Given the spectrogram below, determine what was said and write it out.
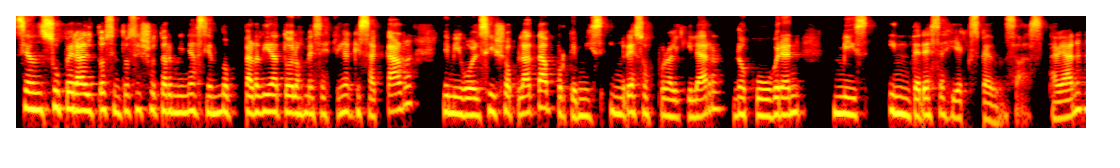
sean súper altos, entonces yo termine haciendo pérdida todos los meses, tenga que sacar de mi bolsillo plata porque mis ingresos por alquiler no cubren mis intereses y expensas, ¿está bien?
